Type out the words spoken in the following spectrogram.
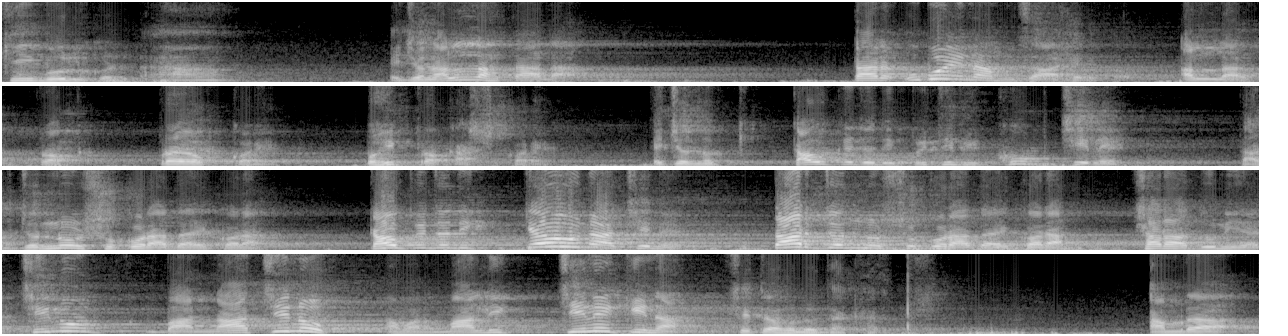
কি ভুল করলাম। এই জন্য আল্লাহ তাআলা তার উভয় নাম জাহের আল্লাহ প্র- প্রয়োগ করে, বহিঃপ্রকাশ করে। এই জন্য কাউকে যদি পৃথিবী খুব চিনে, তার জন্য শুকর আদায় করা। কাউকে যদি কেউ না চিনে, তার জন্য শুকর আদায় করা। সারা দুনিয়া চিনুক বা না চিনুক, আমার মালিক চিনে কিনা, সেটা হলো দেখার আমরা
